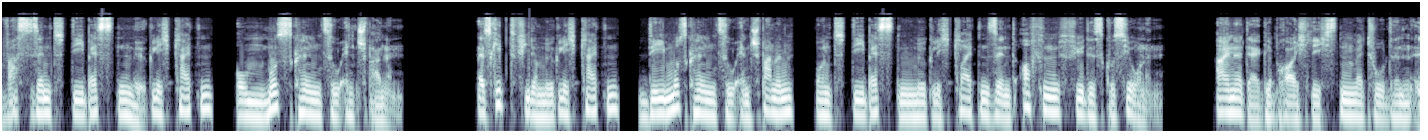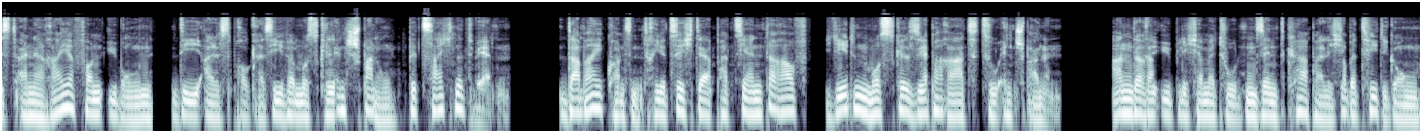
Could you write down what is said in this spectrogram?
Was sind die besten Möglichkeiten, um Muskeln zu entspannen? Es gibt viele Möglichkeiten, die Muskeln zu entspannen, und die besten Möglichkeiten sind offen für Diskussionen. Eine der gebräuchlichsten Methoden ist eine Reihe von Übungen, die als progressive Muskelentspannung bezeichnet werden. Dabei konzentriert sich der Patient darauf, jeden Muskel separat zu entspannen. Andere übliche Methoden sind körperliche Betätigung,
